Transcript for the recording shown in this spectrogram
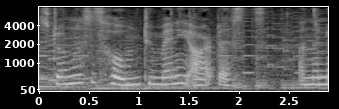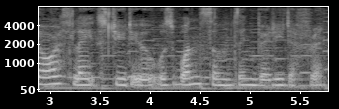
Stromness is home to many artists, and the North Light Studio was once something very different.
